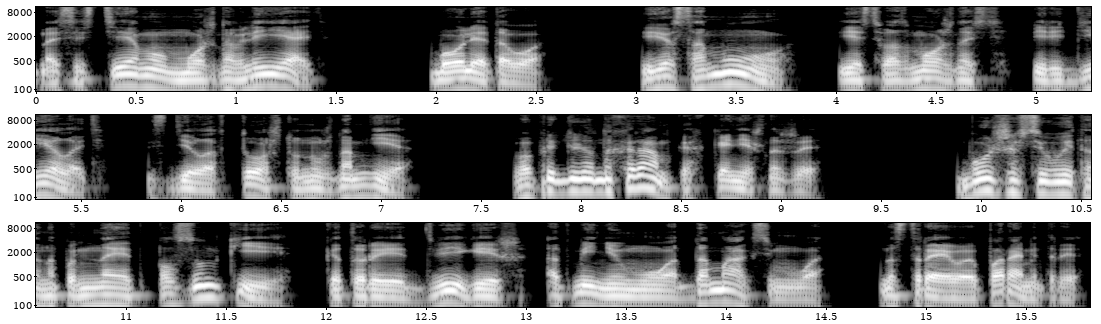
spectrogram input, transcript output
На систему можно влиять. Более того, ее саму есть возможность переделать, сделав то, что нужно мне. В определенных рамках, конечно же. Больше всего это напоминает ползунки, которые двигаешь от минимума до максимума, настраивая параметры.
